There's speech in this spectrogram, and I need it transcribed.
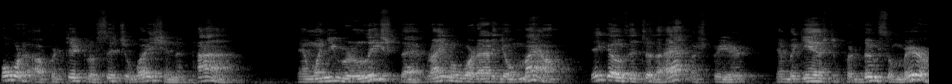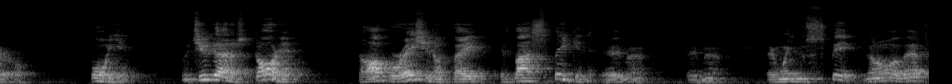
for a particular situation and time. And when you release that rhema word out of your mouth, it goes into the atmosphere and begins to produce a miracle for you. But you got to start it. The operation of faith is by speaking it. Amen. Amen. And when you speak, not only that,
